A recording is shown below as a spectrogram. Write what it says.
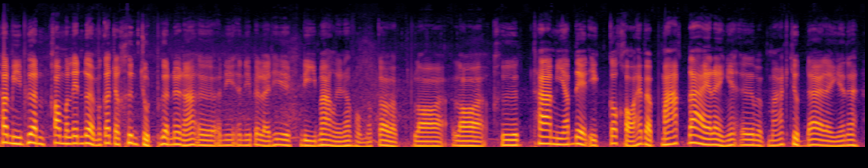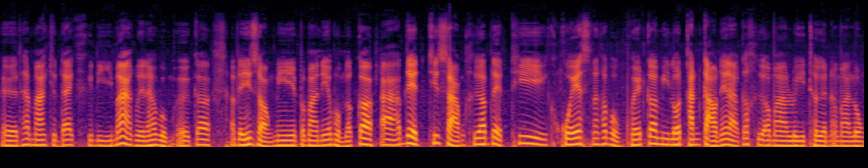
ถ้ามีเพื่อนเข้ามาเล่นด้วยมันก็จะขึ้นจุดเพื่อนด้วยนะเอออันนี้อันนี้เป็นอะไรที่ดีมากเลยนะผมแล้วก็แบบรอรอคือถ้ามีอัปเดตอีกก็ขอให้แบบมาร์กได้อะไรอย่างเงี้ยเออแบบมาร์กจุดได้อะไรอย่างเงี้ยนะเออถ้ามาร์กจุดได้คือดีมากเลยนะครับผมเออก็อัปเดตที่ 2 มีประมาณนี้ครับผมแล้วก็อ่าอัปเดตที่ 3 คืออัปเดตที่สนะครับผมเควสก็มีรถคันเก่านี่แหละก็คือเอามารีเทิร์นเอามาลง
